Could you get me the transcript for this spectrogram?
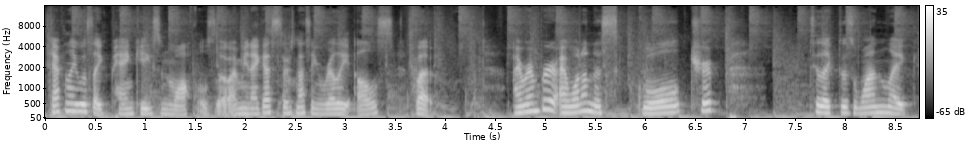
definitely with like pancakes and waffles, though. I mean, I guess there's nothing really else, but I remember I went on a school trip to like this one, like,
